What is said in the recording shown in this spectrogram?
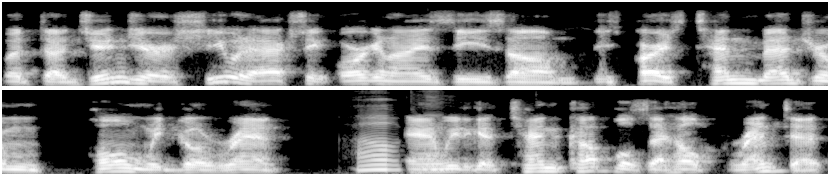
but uh, Ginger, she would actually organize these um these parties. Ten bedroom home we'd go rent, Oh, okay. and we'd get ten couples to help rent it.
